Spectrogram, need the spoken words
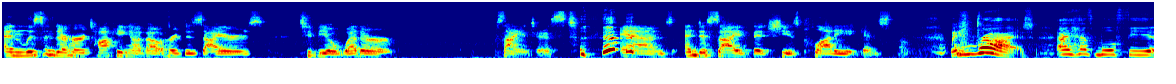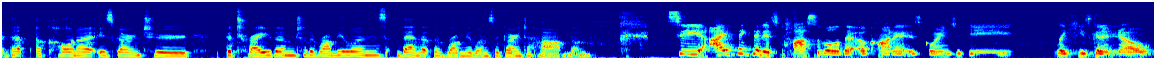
and listen to her talking about her desires to be a weather scientist and and decide that she is plotting against them. right. I have more fear that Okona is going to betray them to the Romulans than that the Romulans are going to harm them. See, I think that it's possible that Okona is going to be like he's going to know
